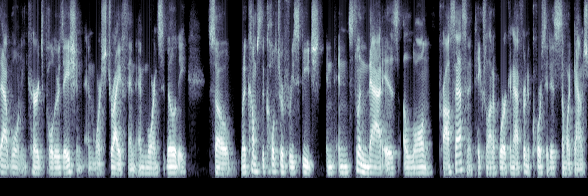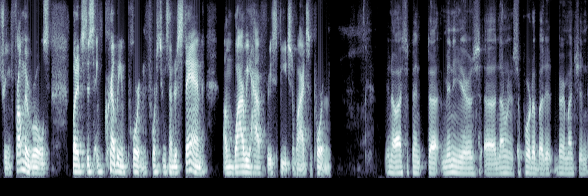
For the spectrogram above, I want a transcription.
that won't encourage polarization and more strife and, and more incivility. So when it comes to the culture of free speech, and, and instilling that is a long process and it takes a lot of work and effort. Of course, it is somewhat downstream from the rules, but it's just incredibly important for students to understand um, why we have free speech and why it's important. You know, I spent uh, many years uh, not only in support of, but it very much in,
